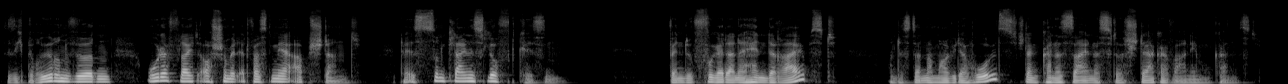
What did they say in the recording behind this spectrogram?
sie sich berühren würden, oder vielleicht auch schon mit etwas mehr Abstand. Da ist so ein kleines Luftkissen. Wenn du vorher deine Hände reibst und es dann nochmal wiederholst, dann kann es sein, dass du das stärker wahrnehmen kannst.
